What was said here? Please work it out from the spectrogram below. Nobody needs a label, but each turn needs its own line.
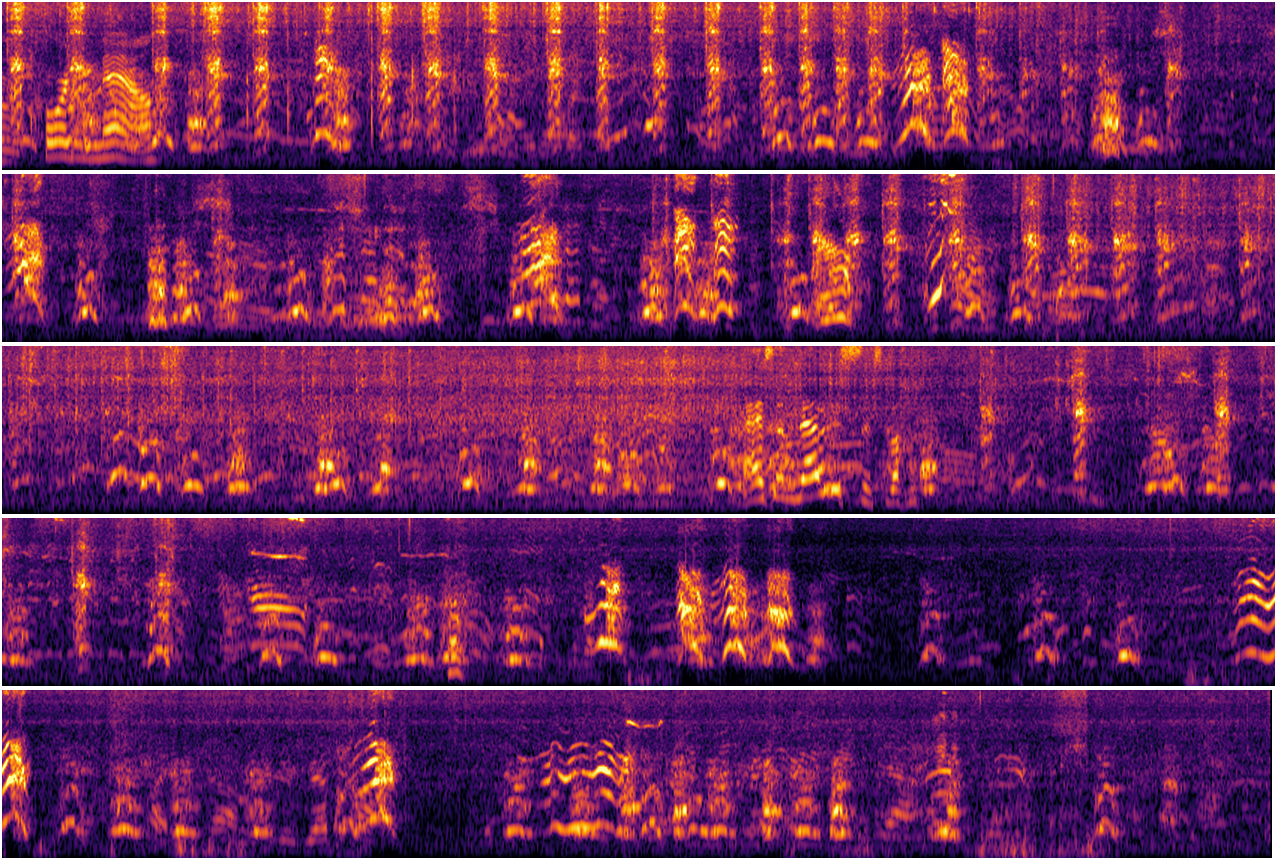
recording now. Hasn't noticed this. Grab the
